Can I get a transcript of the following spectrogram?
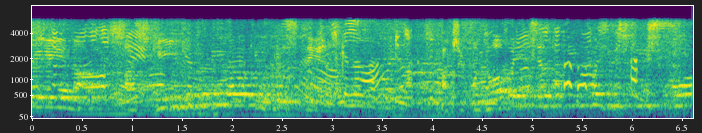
Христина. А скільки тобі Thank you.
